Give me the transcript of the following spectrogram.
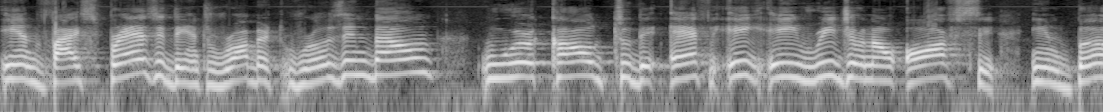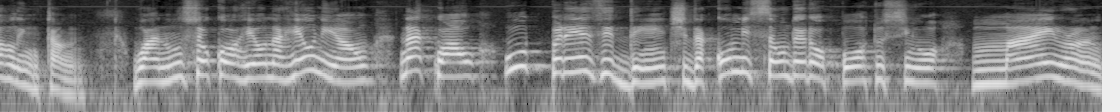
and Vice President Robert Rosenbaum were called to the FAA Regional Office in Burlington. O anúncio ocorreu na reunião na qual o presidente da comissão do aeroporto, o senhor Myron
